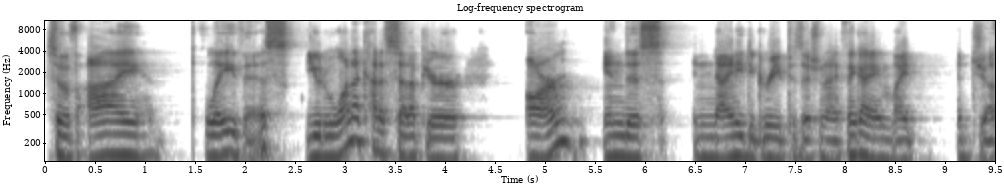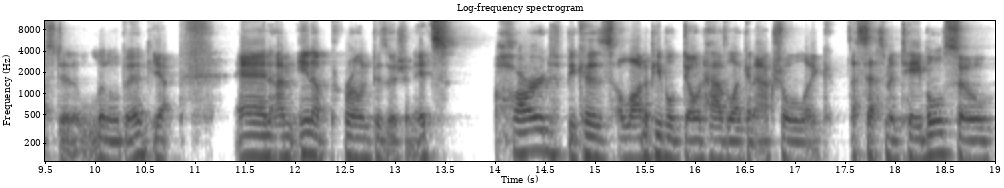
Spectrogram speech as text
So if I play this, you'd want to kind of set up your arm in this 90 degree position. I think I might adjust it a little bit. Yeah. And I'm in a prone position. It's hard because a lot of people don't have like an actual like assessment table. So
